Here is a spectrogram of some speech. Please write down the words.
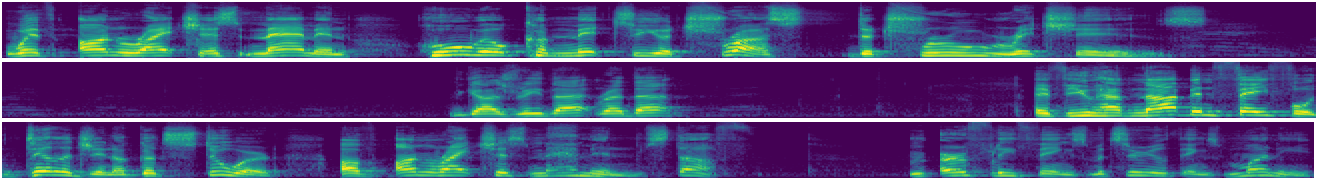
with unrighteous mammon, who will commit to your trust the true riches? You guys read that? Read that? If you have not been faithful, diligent, a good steward of unrighteous mammon stuff, earthly things, material things, money,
